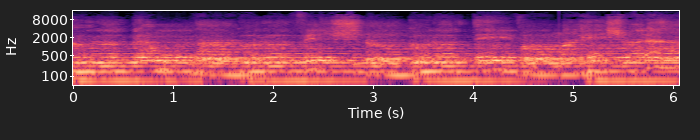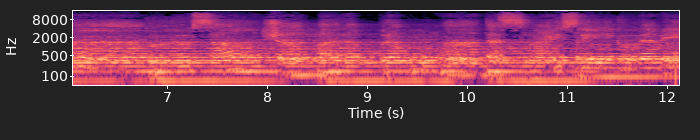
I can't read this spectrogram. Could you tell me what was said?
गुरुर्ब्रह्मा गुरुर्विष्णु गुरुर्देवो महेश्वरः गुरु साक्षात् परब्रह्मा तस्मै श्रीगुरवे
